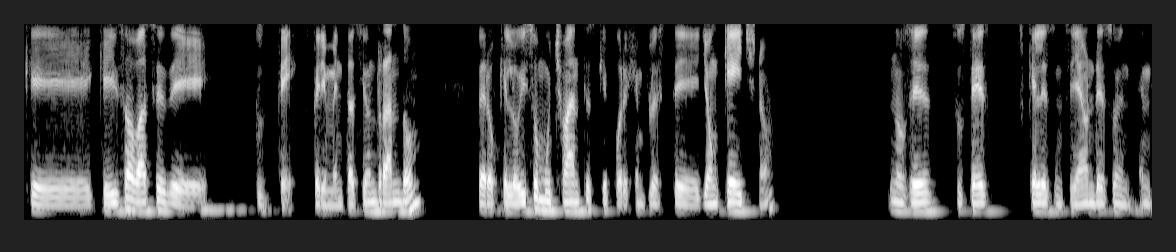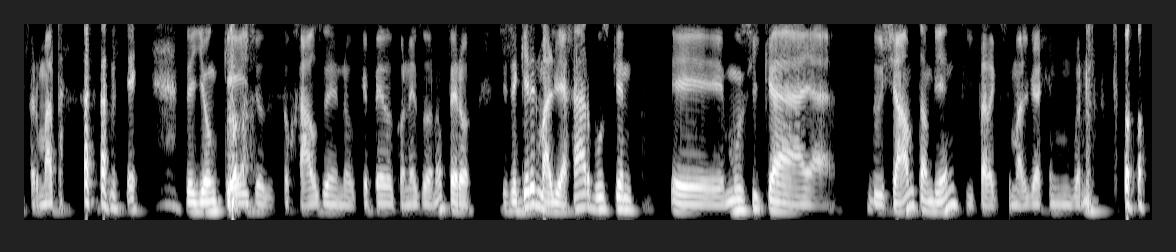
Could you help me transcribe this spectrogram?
que, que hizo a base de, pues, de experimentación random, pero que lo hizo mucho antes que, por ejemplo, este John Cage, ¿no? No sé ustedes qué les enseñaron de eso en, en Fermata, de, de John Cage o de Stockhausen o qué pedo con eso, ¿no? Pero si se quieren malviajar, busquen eh, música eh, Duchamp también, y para que se malviajen un buen rato.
